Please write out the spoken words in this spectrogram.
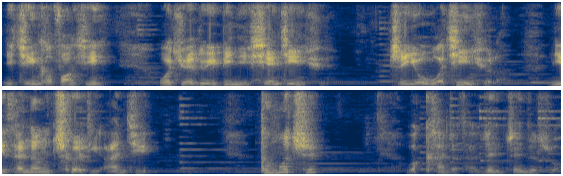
你尽可放心，我绝对比你先进去。只有我进去了，你才能彻底安静。耿墨池，我看着他认真的说：“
